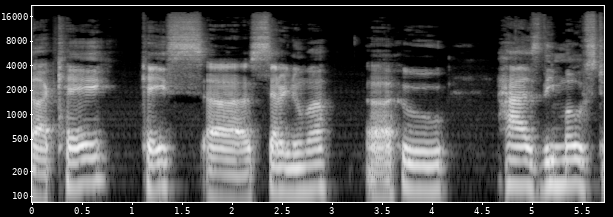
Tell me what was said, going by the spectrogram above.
uh, Kei Case uh, Serinuma, uh, who has the most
